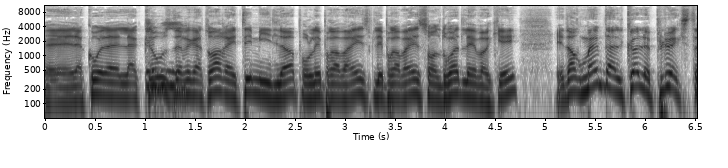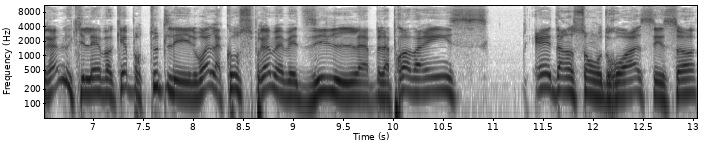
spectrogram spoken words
Euh, la, la, clause dérogatoire a été mise là pour les provinces, puis les provinces ont le droit de l'invoquer. Et donc, même dans le cas le plus extrême, qu'il invoquait pour toutes les lois, la Cour suprême avait dit, la, province est dans son droit. C'est ça,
